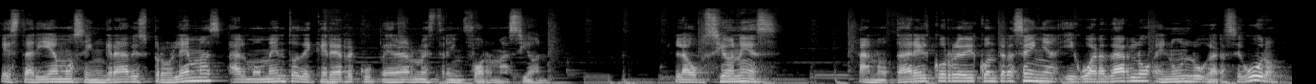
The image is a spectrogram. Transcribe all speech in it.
estaríamos en graves problemas al momento de querer recuperar nuestra información. La opción es anotar el correo y contraseña y guardarlo en un lugar seguro,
